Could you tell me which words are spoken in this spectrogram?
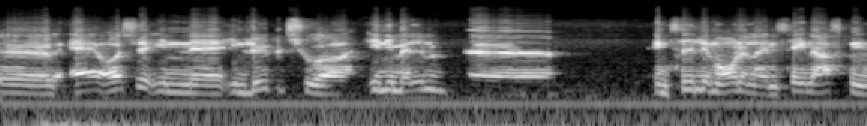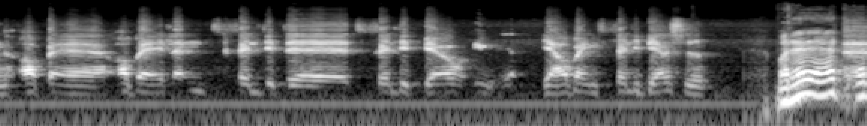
øh, er også en, øh, en løbetur indimellem øh, en tidlig morgen eller en sen aften op ad, op ad et eller andet tilfældigt, øh, tilfældigt bjerg, ja, op ad en tilfældig bjergside. Hvordan er, er,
